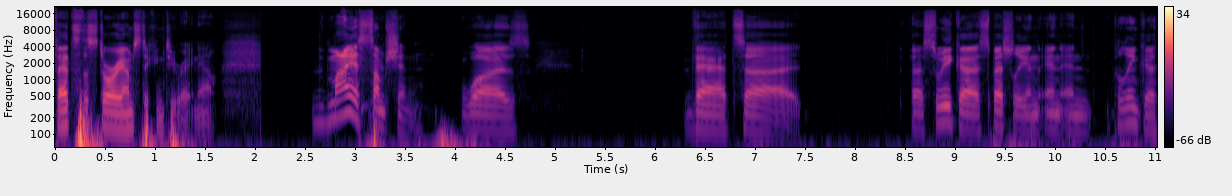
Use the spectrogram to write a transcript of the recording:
that's the story I'm sticking to right now. My assumption was that uh, uh, Tuica, especially and and and Palinka,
